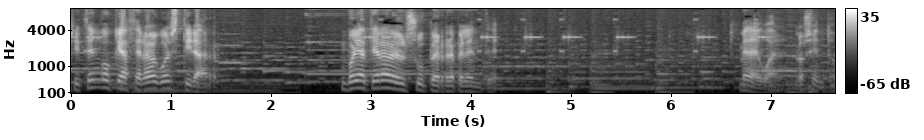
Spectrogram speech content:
Si tengo que hacer algo es tirar. Voy a tirar el super repelente. Me da igual, lo siento.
